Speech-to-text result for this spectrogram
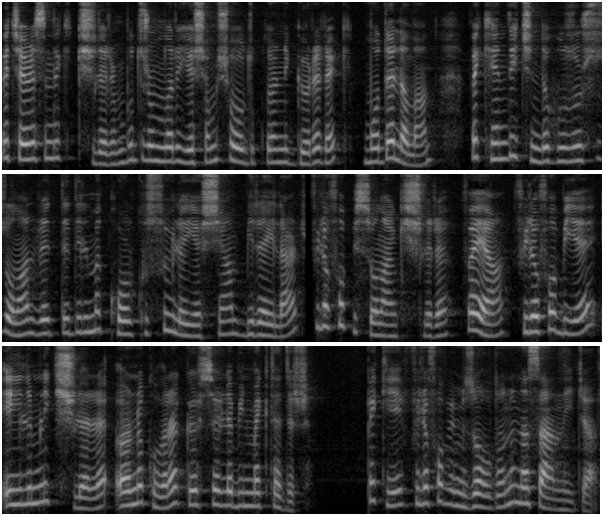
ve çevresindeki kişilerin bu durumları yaşamış olduklarını görerek model alan ve kendi içinde huzursuz olan reddedilme korkusuyla yaşayan bireyler filofobisi olan kişilere veya filofobiye eğilimli kişilere örnek olarak gösterilebilmektedir. Peki filofobimiz olduğunu nasıl anlayacağız?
